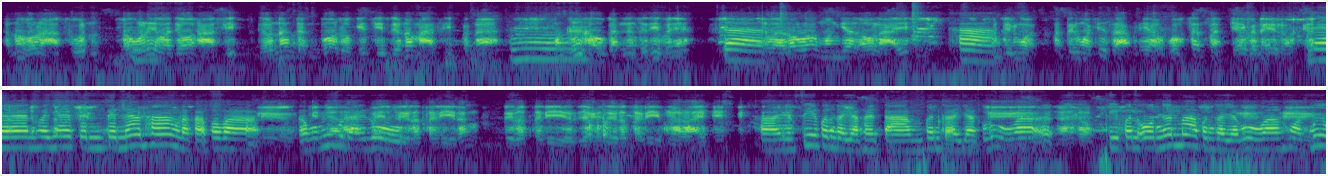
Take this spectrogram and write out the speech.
อันนั้นเขาหาศูนย์เขาเลยว่าจะหาสิบเดี๋ยวนั่งกันพ่อดอกเกี้ยสิบเดี๋ยวนั่งหาสิบกันนะอืมันคือมเขากันนั่นสิที่มันเนี่ยจ้าแต่ว่าเราลองมึงจะเอาหลายค่ะมันเป็นงวดมันเป็นงวดที่สามแล้วพวกท่านปัจจัยกันได้หรอกแม่นพ่อใหญ่เป็นเป็นแนวทางล่ะค่ะ เพราะว่าเออเราบ่มีผู้ใดรู้ซื้อลอตเตอรี่นั่นซื้ อลอตเตอรี่อย่าไปซื้อลอตเตอรี่มาหลายค่ะ FC เพิ่นก็อยากให้ตาม เพิ่นก็อยากรู้ว่าเออที่เพิ่นโอนเงินมาเพิ่นก็อยากรู้ว่าฮอดมือ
